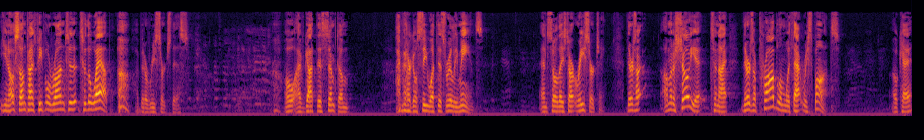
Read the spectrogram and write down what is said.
you know, sometimes people run to, to the web. Oh, I better research this. Oh, I've got this symptom. I better go see what this really means. And so they start researching. There's a, I'm going to show you tonight, there's a problem with that response. Okay?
